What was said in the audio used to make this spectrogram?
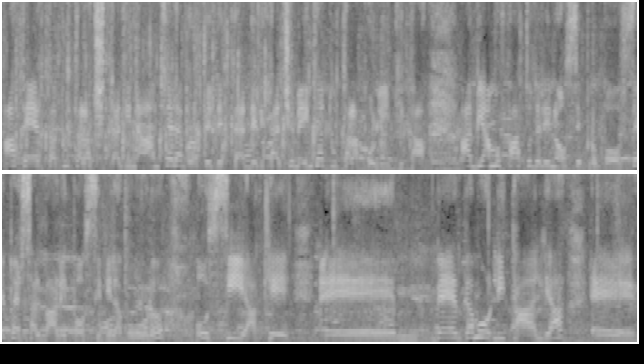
aperta a tutta la cittadinanza, ai lavoratori dell'Italcementi e a tutta la politica. Abbiamo fatto delle nostre proposte per salvare i posti di lavoro, ossia che eh, Bergamo, l'Italia, eh,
